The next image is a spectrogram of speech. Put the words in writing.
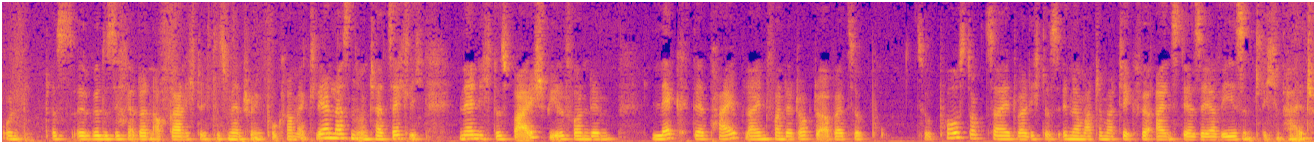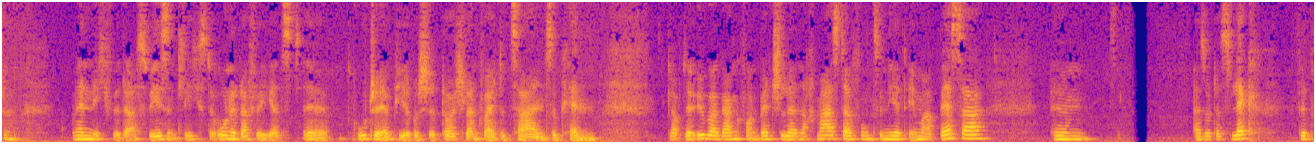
Und das äh, würde sich ja dann auch gar nicht durch das Mentoring-Programm erklären lassen. Und tatsächlich nenne ich das Beispiel von dem Leck der Pipeline von der Doktorarbeit zur, zur Postdoc-Zeit, weil ich das in der Mathematik für eins der sehr wesentlichen halte wenn nicht für das Wesentlichste, ohne dafür jetzt äh, gute empirische deutschlandweite Zahlen zu kennen. Ich glaube, der Übergang von Bachelor nach Master funktioniert immer besser. Ähm, also das Leck wird,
